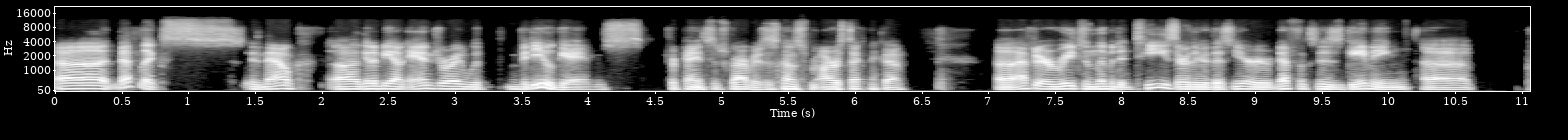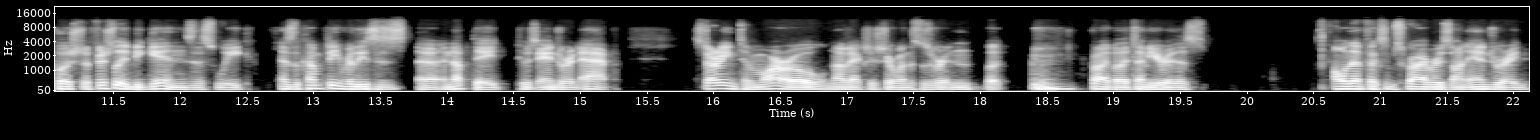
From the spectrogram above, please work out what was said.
Uh, Netflix is now uh, going to be on Android with video games for paying subscribers. This comes from Ars Technica. Uh, after a region limited tease earlier this year, Netflix's gaming uh, push officially begins this week as the company releases uh, an update to its Android app. Starting tomorrow, not actually sure when this was written, but probably by the time you hear this, all Netflix subscribers on Android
